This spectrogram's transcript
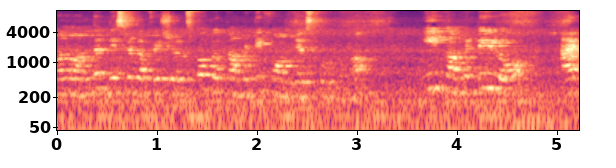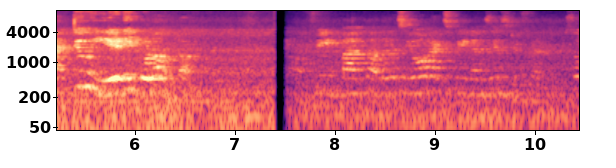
మనం అందరు డిస్ట్రిక్ట్ అఫీషియల్స్తో ఒక కమిటీ ఫామ్ చేసుకుంటున్నాం. ఈ కమిటీలో యాక్టివ్ ఏడీ కూడా ఉంటారు. Feedback others your experience is different so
